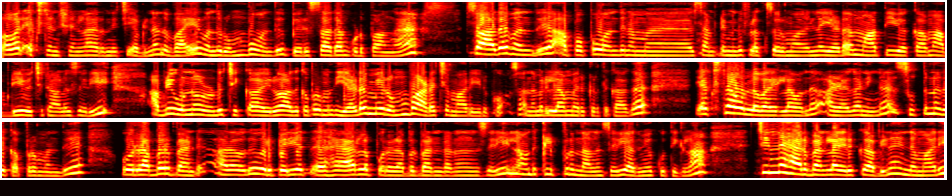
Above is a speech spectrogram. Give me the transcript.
பவர் எக்ஸ்டென்ஷன்லாம் இருந்துச்சு அப்படின்னா அந்த வயர் வந்து ரொம்ப வந்து பெருசாக தான் கொடுப்பாங்க. ஸோ அதை வந்து அப்பப்போ வந்து நம்ம சம்டைம் வந்து ஃப்ளக்ஸ் வருமா? இல்லை இடம் மாற்றி வைக்காமல் அப்படியே வச்சுட்டாலும் சரி அப்படியே ஒன்று ஒன்று சிக்காயிரும். அதுக்கப்புறம் வந்து இடமே ரொம்ப அடைச்ச மாதிரி இருக்கும். ஸோ அந்த மாதிரி இல்லாமல் இருக்கிறதுக்காக எக்ஸ்ட்ரா உள்ள வயர்லாம் வந்து அழகாக நீங்கள் சுற்றுனதுக்கப்புறம் வந்து ஒரு ரப்பர் பேண்டு அதாவது ஒரு பெரிய ஹேரில் போகிற ரப்பர் பேண்டானாலும் சரி இல்லை வந்து கிளிப் இருந்தாலும் சரி அதுவுமே குத்திக்கலாம். சின்ன ஹேர் பேண்ட்லாம் இருக்குது அப்படின்னா இந்த மாதிரி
